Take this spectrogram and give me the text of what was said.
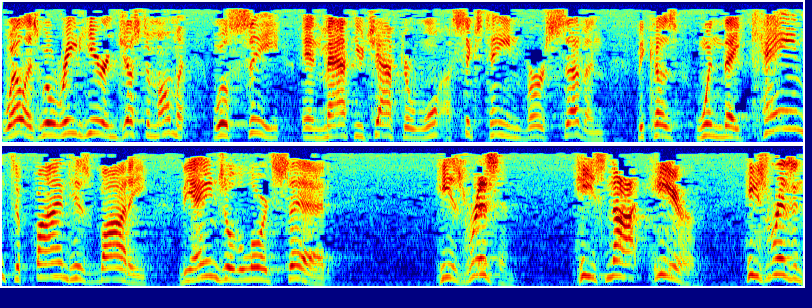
Well, as we'll read here in just a moment, we'll see in Matthew chapter 16, verse 7, because when they came to find his body, the angel of the Lord said, He is risen. He's not here. He's risen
